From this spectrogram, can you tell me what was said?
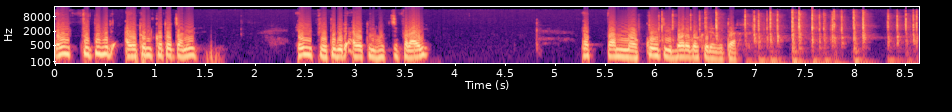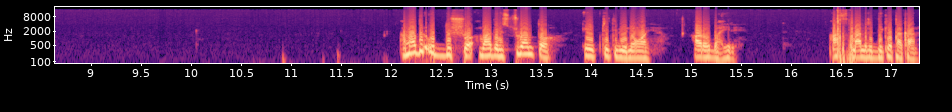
এই পৃথিবীর আয়তন কত জানেন? এই পৃথিবীর আয়তন হচ্ছে প্রায় একান্ন কোটি বর্গ কিলোমিটার। আমাদের উদ্দেশ্য, আমাদের চূড়ান্ত এই পৃথিবী নয়, আরও বাহিরে। আসমানের দিকে তাকান।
